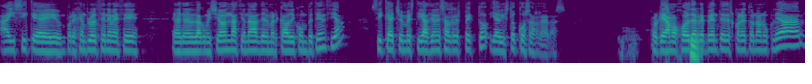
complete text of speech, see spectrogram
ahí sí que por ejemplo, el CNMC, la Comisión Nacional del Mercado y Competencia, sí que ha hecho investigaciones al respecto y ha visto cosas raras. Porque a lo mejor de repente desconecta una nuclear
